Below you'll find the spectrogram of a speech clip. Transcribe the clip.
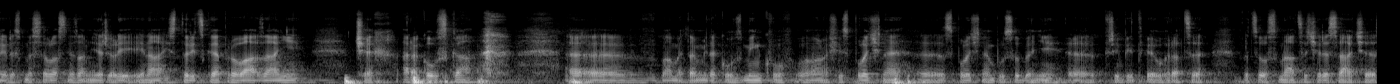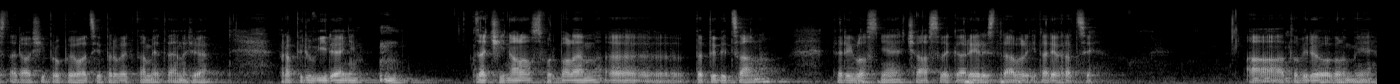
kde jsme se vlastně zaměřili i na historické provázání Čech a Rakouska. Eh, máme tam i takovou zmínku o naší společné, eh, společném působení eh, při bitvě u Hradce v roce 1866 a další propojovací prvek tam je ten, že Rapidu Vídeň začínal s fotbalem Pepi Bican, který vlastně část své kariéry strávil i tady v Hradci. A to video velmi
